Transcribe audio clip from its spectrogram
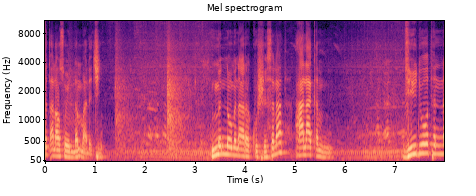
ምጠላው ሰው የለም አለችኝ። ምን ነው ምን አረኩሽ ስላት አላቅም ቪዲዮትና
